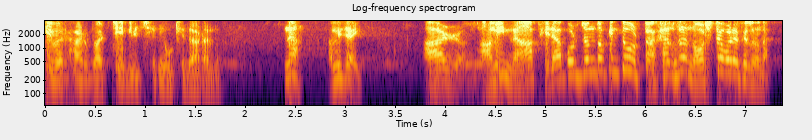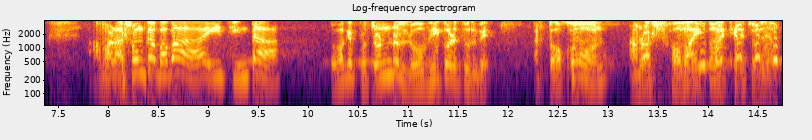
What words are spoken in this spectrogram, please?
এবার হারবার টেবিল ছেড়ে উঠে দাঁড়াল। না আমি যাই। আর আমি না ফেরা পর্যন্ত কিন্তু টাকাগুলো নষ্ট করে ফেলো না। আমার আশঙ্কা বাবা এই চিন্তা তোমাকে প্রচণ্ড লোভী করে তুলবে। আর তখন আমরা সবাই তোমায় ছেড়ে চলে যাব।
